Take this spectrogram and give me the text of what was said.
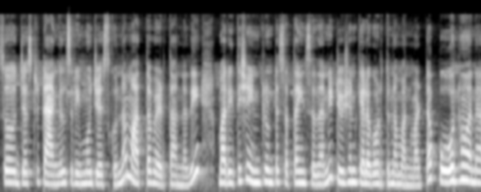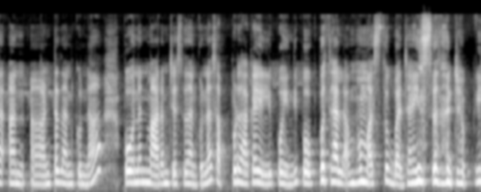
so just tangles remove చేసుకున్న. మా అత్త పెడతా అన్నది. మా రితిష ఇంట్లో ఉంటే సతాయిస్తుందని ట్యూషన్కి వెళ్ళగొడుతున్నాం అనమాట పోను అని అన్- అంటది అనుకున్నా. పోనని మారం చేస్తుంది అనుకున్నా. సప్పుడు దాకా వెళ్ళిపోయింది. పోకపోతే వాళ్ళ అమ్మ మస్తు బజాయిస్తుంది అని చెప్పి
